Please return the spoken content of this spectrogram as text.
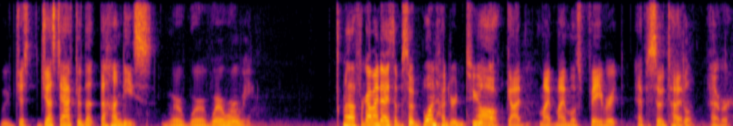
we just just after the the Hundies. Where where where were we? Uh, Forgot My Dice, episode 102. Oh God, my my most favorite episode title ever.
